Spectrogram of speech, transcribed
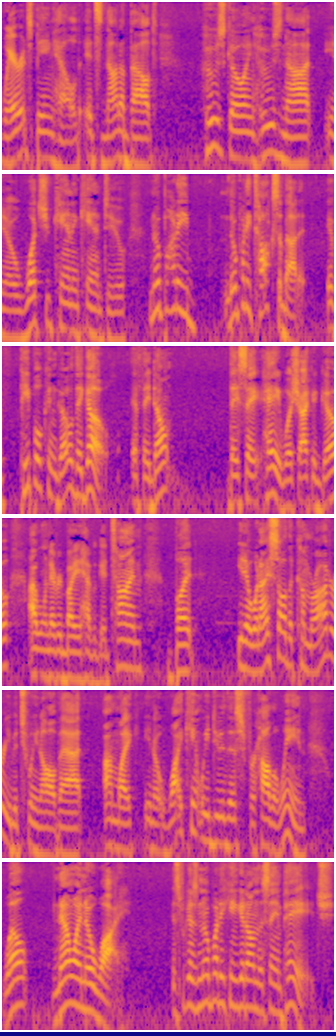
where it's being held. It's not about who's going, who's not, you know, what you can and can't do. Nobody nobody talks about it. If people can go, they go. If they don't, they say, "Hey, wish I could go. I want everybody to have a good time." But you know, when I saw the camaraderie between all that, I'm like, you know, why can't we do this for Halloween? Well, now I know why. It's because nobody can get on the same page.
